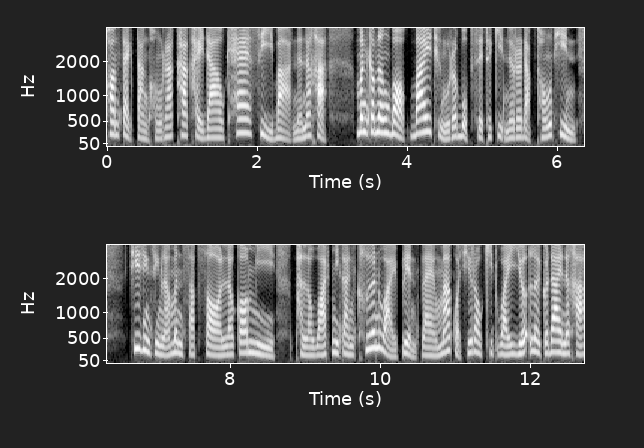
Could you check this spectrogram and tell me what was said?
ความแตกต่างของราคาไข่ดาวแค่ 4 บาทนั้นนะคะมันกำลังบอกใบ้ถึงระบบเศรษฐกิจในระดับท้องถิ่น ที่จริง ๆ แล้วมันซับซ้อนแล้วก็มีพลวัตมีการเคลื่อนไหวเปลี่ยนแปลงมากกว่าที่เราคิดไว้เยอะเลยก็ได้นะคะ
